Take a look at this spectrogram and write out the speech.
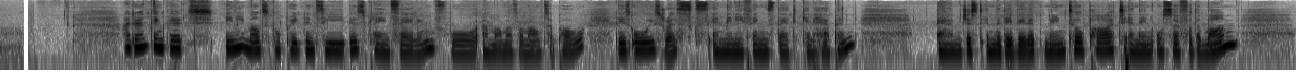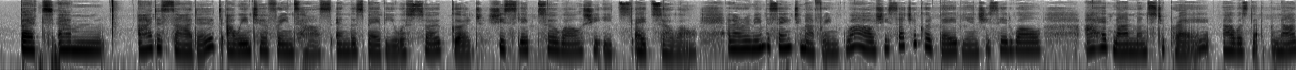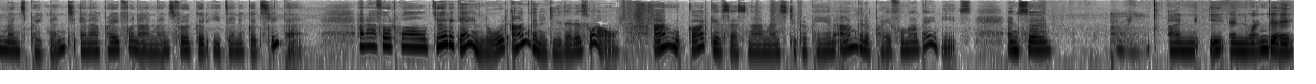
I don't think that any multiple pregnancy is plain sailing for a mom of a multiple. There's always risks and many things that can happen, um, just in the developmental part and then also for the mom. But um, I decided I went to a friend's house and this baby was so good. She slept so well, she eats ate so well. And I remember saying to my friend, Wow, she's such a good baby. And she said, Well, I had nine months to pray. I was nine months pregnant, and I prayed for nine months for a good eater and a good sleeper. And I thought, well, do it again, Lord. I'm going to do that as well. I'm, God gives us nine months to prepare, and I'm going to pray for my babies. And so, on and one day,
